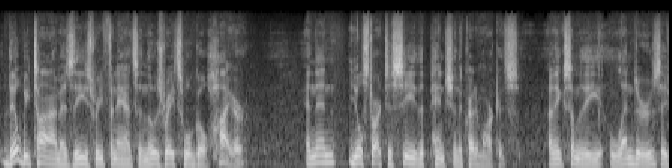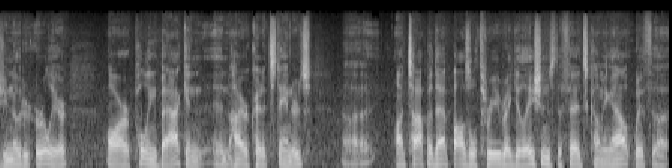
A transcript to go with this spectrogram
there'll be time as these refinance and those rates will go higher and then you'll start to see the pinch in the credit markets. I think some of the lenders, as you noted earlier, are pulling back and, higher credit standards. Uh, on top of that, Basel III regulations, the Fed's coming out with uh,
